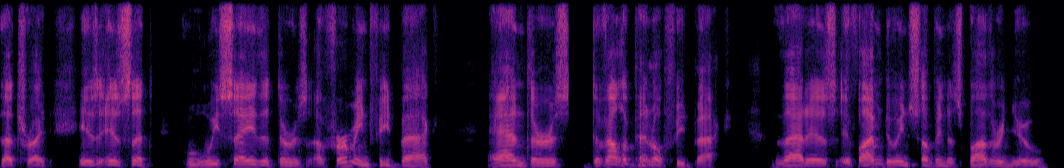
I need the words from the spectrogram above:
That's right. Is is that we say that there is affirming feedback and there's developmental feedback. That is, if I'm doing something that's bothering you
